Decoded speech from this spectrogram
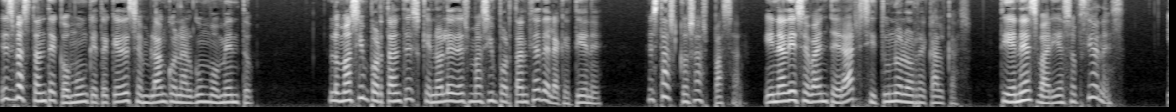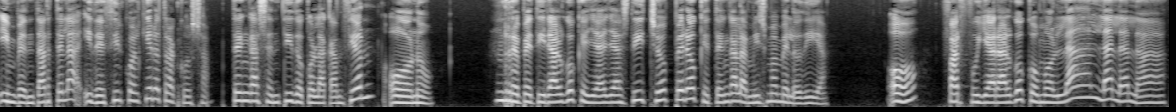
Es bastante común que te quedes en blanco en algún momento. Lo más importante es que no le des más importancia de la que tiene. Estas cosas pasan, y nadie se va a enterar si tú no lo recalcas. Tienes varias opciones. Inventártela y decir cualquier otra cosa, tenga sentido con la canción o no. repetir algo que ya hayas dicho pero que tenga la misma melodía. O farfullar algo como la la la la.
